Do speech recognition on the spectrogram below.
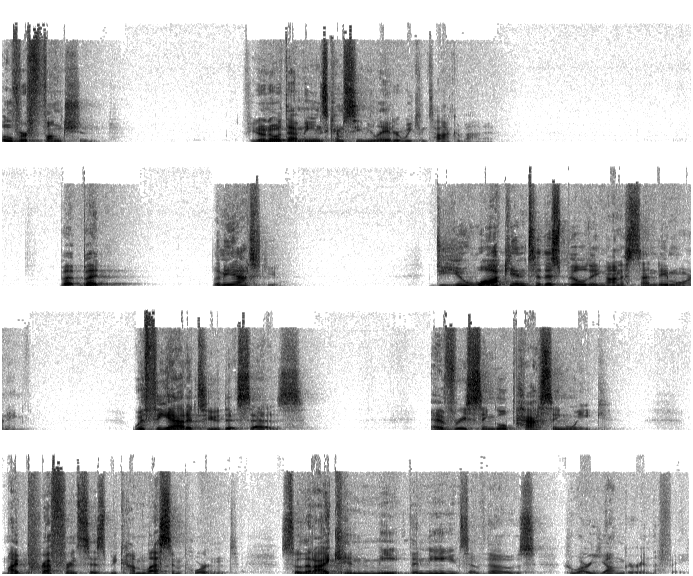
over function. If you don't know what that means, come see me later. We can talk about it. But, but let me ask you do you walk into this building on a Sunday morning with the attitude that says, every single passing week, my preferences become less important so that I can meet the needs of those who are younger in the faith.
